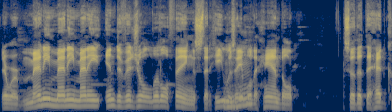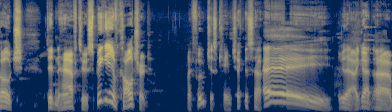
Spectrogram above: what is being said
There were many, many, many individual little things that he was mm-hmm. able to handle so that the head coach didn't have to. Speaking of cultured, my food just came. Check this out. Hey, look at that! I got uh,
